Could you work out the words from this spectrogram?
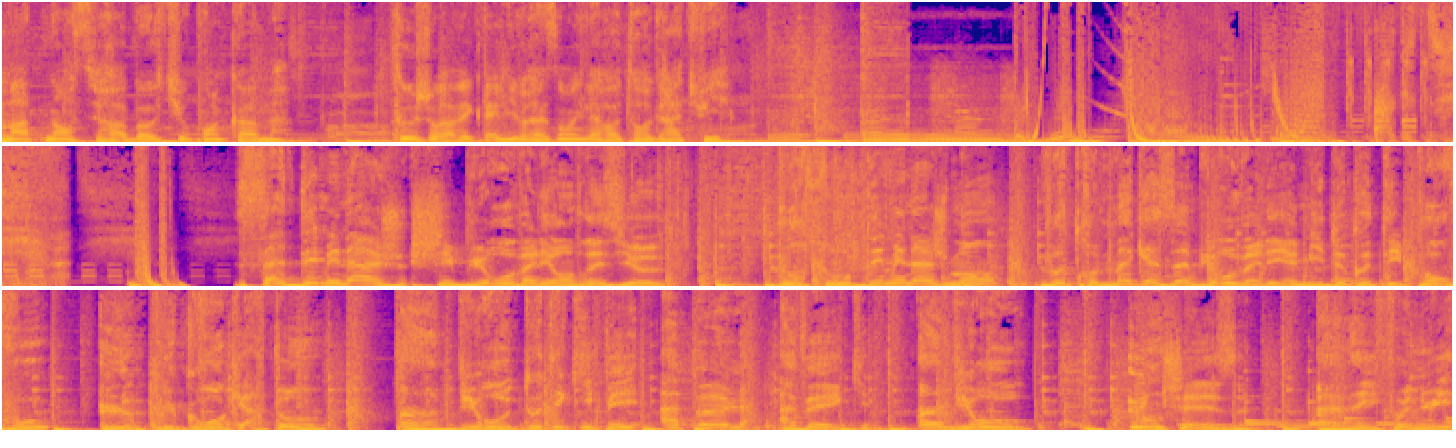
Maintenant sur aboutyou.com. Toujours avec la livraison et les retours gratuits. Ça déménage chez Bureau Vallée Andrézieux. Pour son déménagement, votre magasin Bureau Vallée a mis de côté pour vous le plus gros carton. Un bureau tout équipé Apple avec un bureau, une chaise, un iPhone 8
